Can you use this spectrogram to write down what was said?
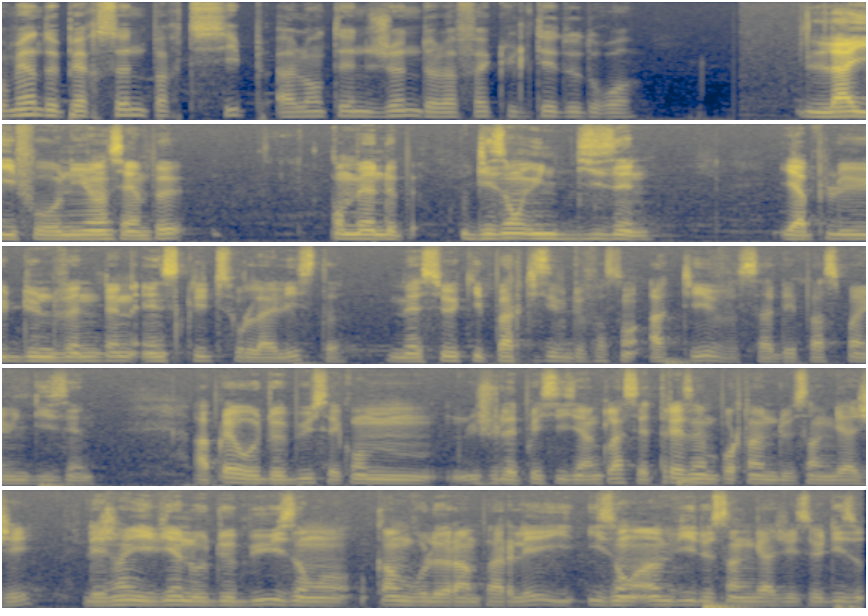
Combien de personnes participent à l'antenne jeune de la faculté de droit? Là, il faut nuancer un peu. Combien de Disons une dizaine. Il y a plus d'une vingtaine inscrites sur la liste, mais ceux qui participent de façon active, ça ne dépasse pas une dizaine. Après, au début, c'est comme je l'ai précisé en classe, c'est très important de s'engager. Les gens, ils viennent au début, ils ont, quand vous leur en parlez, ils ont envie de s'engager, ils se disent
